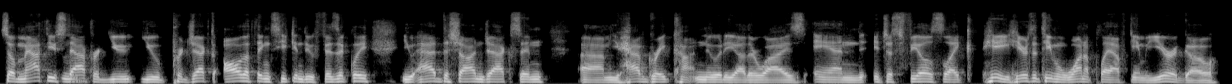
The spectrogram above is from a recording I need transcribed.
So Matthew mm. Stafford, mm. you you project all the things he can do physically. You add DeSean Jackson, um, you have great continuity otherwise. And it just feels like, hey, here's a team who won a playoff game a year ago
